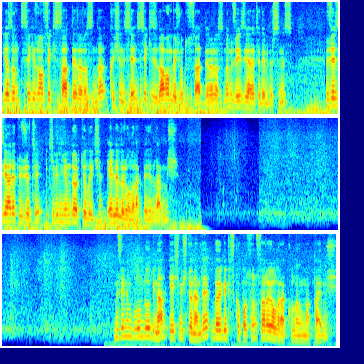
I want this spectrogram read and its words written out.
Yazın 8-18 saatleri arasında, kışın ise 8 ila 15-30 saatleri arasında müzeyi ziyaret edebilirsiniz. Müze ziyaret ücreti 2024 yılı için 50 lira olarak belirlenmiş. Müzenin bulunduğu bina geçmiş dönemde bölge psikoposunun sarayı olarak kullanılmaktaymış.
